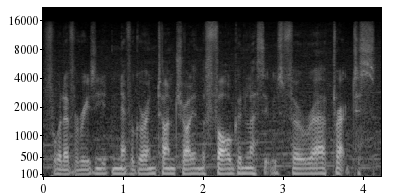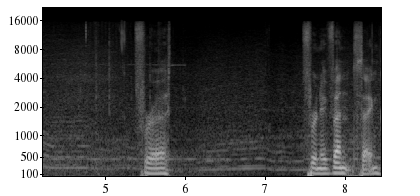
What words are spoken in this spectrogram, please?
for whatever reason. You'd never grind time trial in the fog unless it was for uh, practice. For a for an event thing.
